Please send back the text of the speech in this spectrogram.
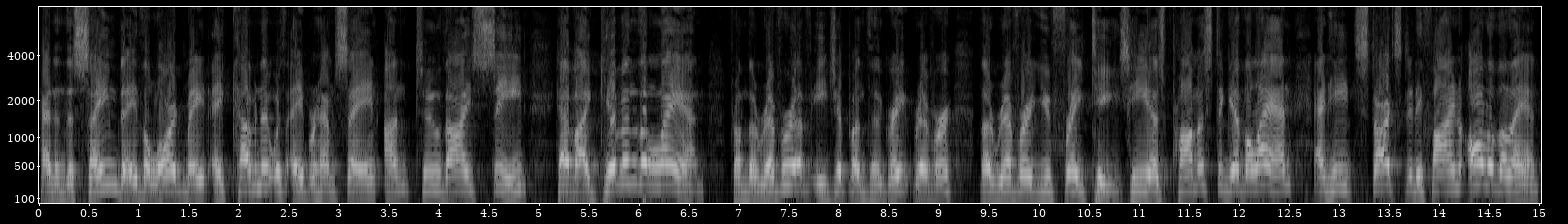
And in the same day the Lord made a covenant with Abraham, saying, Unto thy seed have I given the land from the river of Egypt unto the great river, the river Euphrates. He has promised to give the land, and he starts to define all of the land.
